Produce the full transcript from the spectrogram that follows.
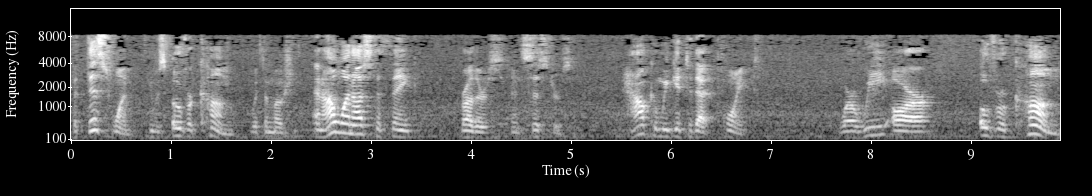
But this one, he was overcome with emotion. And I want us to think, brothers and sisters, how can we get to that point where we are overcome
